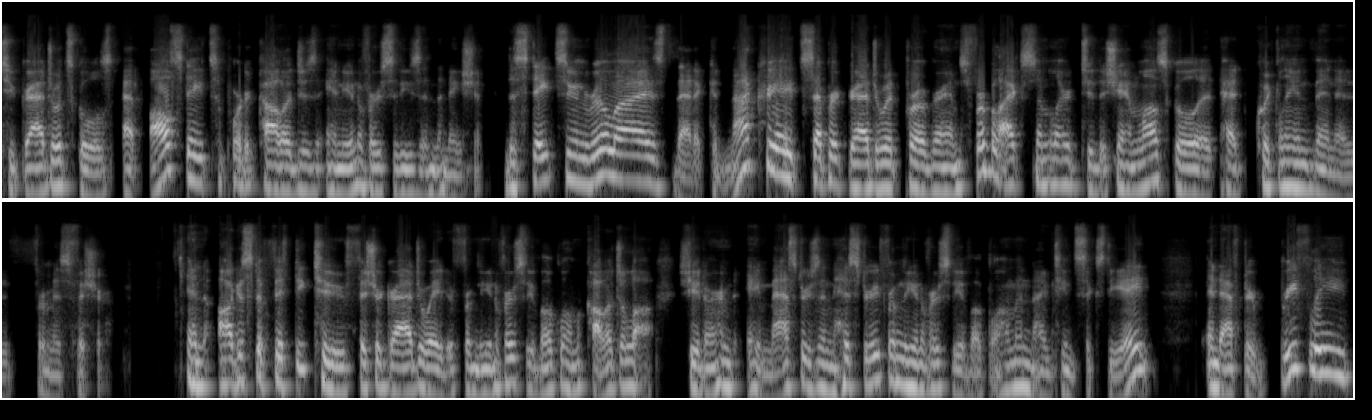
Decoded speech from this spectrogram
to graduate schools at all state supported colleges and universities in the nation. The state soon realized that it could not create separate graduate programs for Blacks similar to the sham law school it had quickly invented for Miss Fisher. In August of 52, Fisher graduated from the University of Oklahoma College of Law. She had earned a master's in history from the University of Oklahoma in 1968. And after briefly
